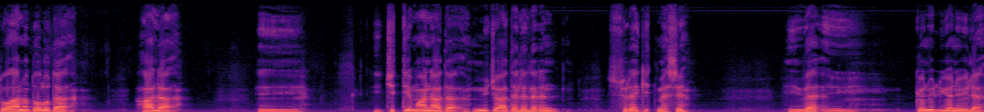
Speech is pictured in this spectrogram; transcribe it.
Doğu Anadolu'da hala e, ciddi manada mücadelelerin süre gitmesi e, ve e, gönül yönüyle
